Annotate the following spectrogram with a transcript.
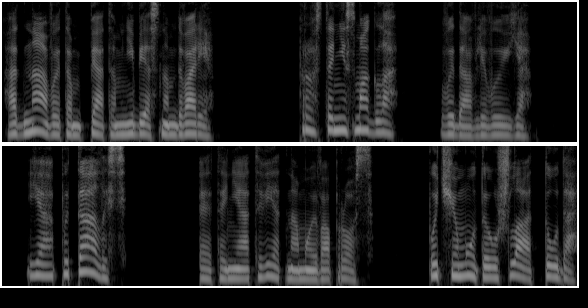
одна в этом пятом небесном дворе». «Просто не смогла выдавливаю я. Я пыталась. Это не ответ на мой вопрос. Почему ты ушла оттуда?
